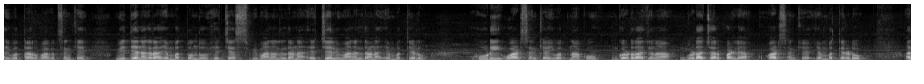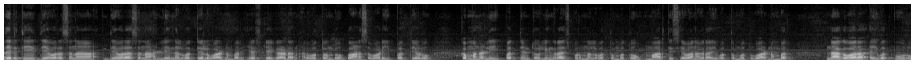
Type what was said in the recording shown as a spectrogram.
ಐವತ್ತಾರು ಭಾಗದ ಸಂಖ್ಯೆ, ವಿದ್ಯಾನಗರ ಎಂಬತ್ತೊಂದು, ಎಚ್ ಎಸ್ ವಿಮಾನ ನಿಲ್ದಾಣ, ಎಚ್ ಎಲ್ ವಿಮಾನ ನಿಲ್ದಾಣ ಎಂಬತ್ತೇಳು ಹೂಡಿ ವಾರ್ಡ್ ಸಂಖ್ಯೆ ಐವತ್ನಾಲ್ಕು, ಗರುಡರಾಜನ ಗುರುಡಾಚಾರಪಾಳ್ಯ ವಾರ್ಡ್ ಸಂಖ್ಯೆ ಎಂಬತ್ತೆರಡು. ಅದೇ ರೀತಿ ದೇವರಸನ, ದೇವರಸನಹಳ್ಳಿ ನಲವತ್ತೇಳು, ward number S K garden ಅರವತ್ತೊಂದು, ಬಾಣಸವಾಡಿ ಇಪ್ಪತ್ತೇಳು, ಕಮ್ಮನಹಳ್ಳಿ ಇಪ್ಪತ್ತೆಂಟು, ಲಿಂಗರಾಜಪುರಂ ನಲವತ್ತೊಂಬತ್ತು, ಮಾರುತಿ ಸೇವಾನಗರ ಐವತ್ತೊಂಬತ್ತು, ವಾರ್ಡ್ ನಂಬರ್ ನಾಗವಾರ ಐವತ್ತ್ಮೂರು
